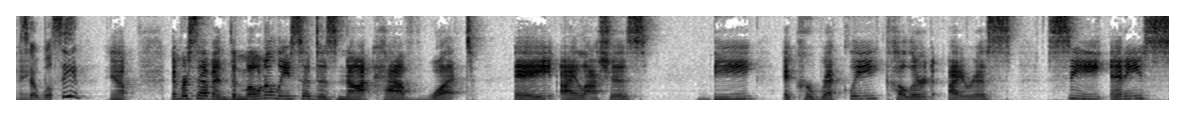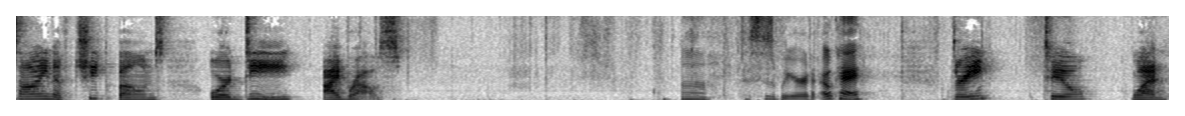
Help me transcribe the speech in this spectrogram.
I- So we'll see. Yep. Number seven, the Mona Lisa does not have what? A. Eyelashes. B. A correctly colored iris. C. Any sign of cheekbones. Or D. Eyebrows. Mm, this is weird. Okay. Three, two, one.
